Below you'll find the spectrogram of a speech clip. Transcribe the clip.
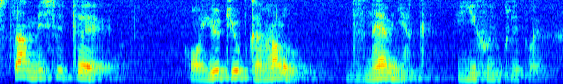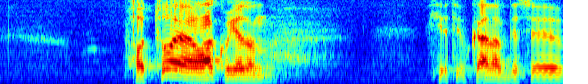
Šta mislite o YouTube kanalu Dnevnjak i njihovim klipovima? Pa to je ovako jedan YouTube kanal gde se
